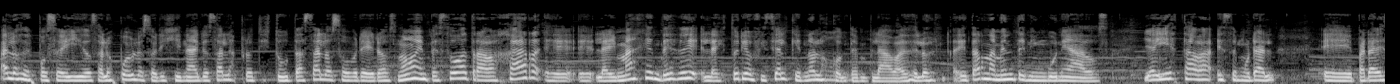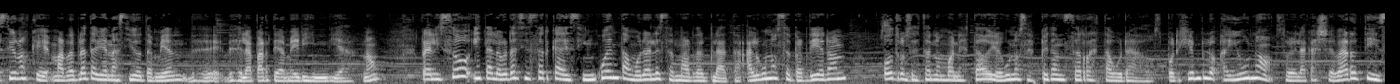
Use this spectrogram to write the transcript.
a los desposeídos, a los pueblos originarios, a las prostitutas, a los obreros, ¿no? Empezó a trabajar eh, eh, la imagen desde la historia oficial que no los contemplaba, desde los eternamente ninguneados. Y ahí estaba ese mural eh, para decirnos que Mar del Plata había nacido también desde, desde la parte amerindia, ¿no? Realizó Italo Grassi cerca de 50 murales en Mar del Plata. Algunos se perdieron, otros están en buen estado y algunos esperan ser restaurados. Por ejemplo, hay uno sobre la calle Vertis,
